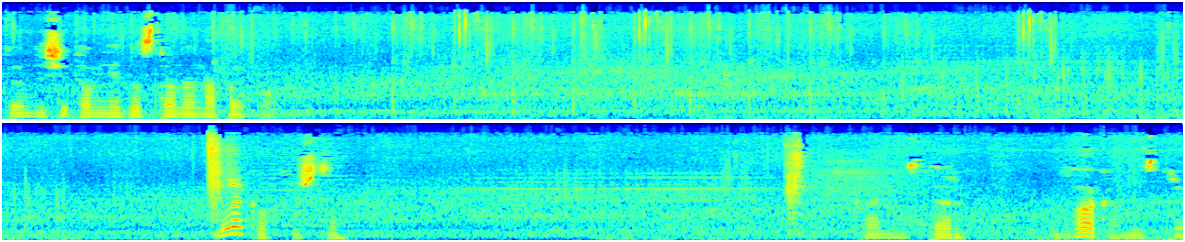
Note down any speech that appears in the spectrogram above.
Wtedy się tam nie dostanę na pewno. Mleko w puszce. Kanister. Dwa kanistry.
